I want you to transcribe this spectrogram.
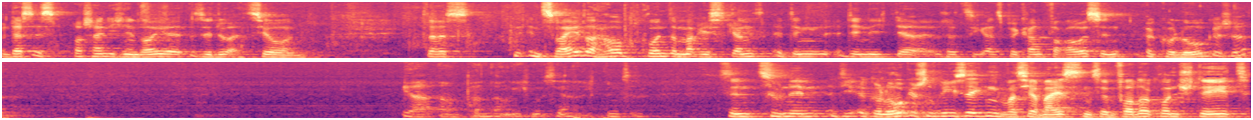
Und das ist wahrscheinlich eine neue Situation. Das, ein zweiter Hauptgrund, da mache ich es ganz, den, den ich, der setzt sich als bekannt voraus, sind ökologische. Ja, pardon, ich muss ja, ich bin sind zunehmend die ökologischen Risiken, was ja meistens im Vordergrund steht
